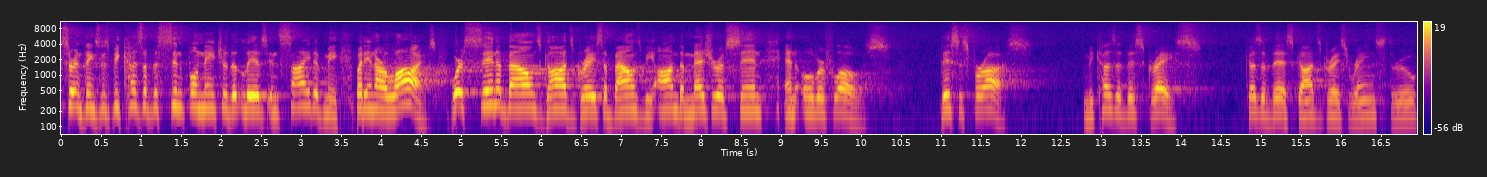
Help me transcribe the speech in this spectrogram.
certain things is because of the sinful nature that lives inside of me. But in our lives, where sin abounds, God's grace abounds beyond the measure of of sin and overflows. This is for us. And because of this grace, because of this, God's grace reigns through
